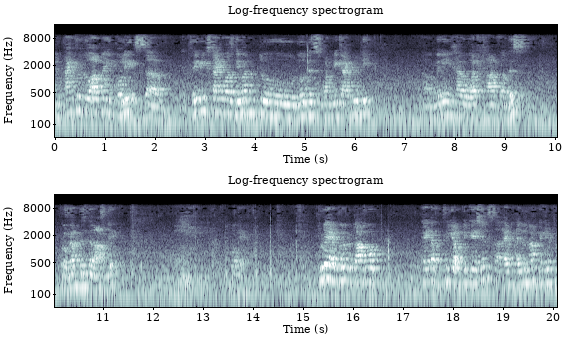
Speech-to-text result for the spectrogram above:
am thankful to all my colleagues. Uh, three weeks time was given to do this one week activity. Uh, many have worked hard for this program. This is the last day. Okay. Today I am going to talk about kind of three applications. I, I will not get into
